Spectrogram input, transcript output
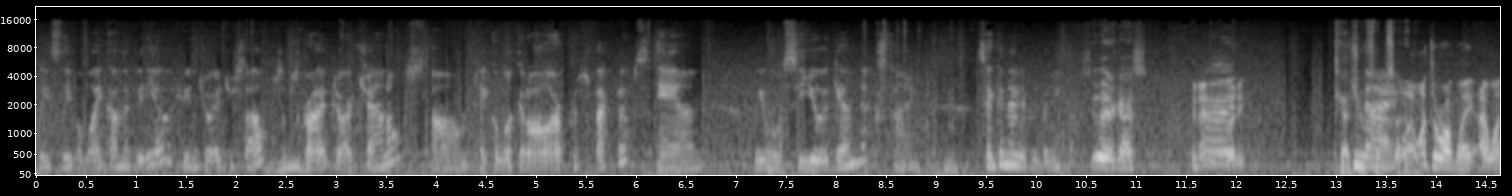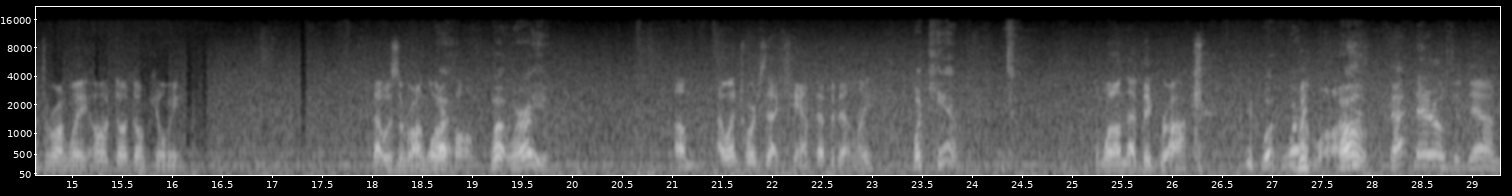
please leave a like on the video if you enjoyed yourself. Subscribe to our channels. Um, take a look at all our perspectives, and we will see you again next time. Say good night, everybody. See you later, guys. Good night, Night. everybody. Catch your flip Night. Oh, I went the wrong way. I went the wrong way. Oh, don't don't kill me. That was the wrong waterfall. What? Where are you? Um, I went towards that camp, evidently. What camp? The one on that big rock. What? Where? I'm lost. Oh, that narrows it down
